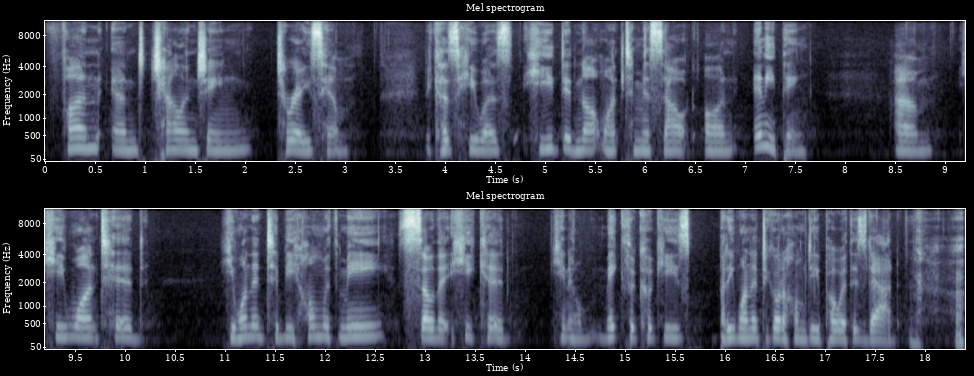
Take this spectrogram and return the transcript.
fun and challenging to raise him because he was he did not want to miss out on anything um, he wanted he wanted to be home with me so that he could you know make the cookies but he wanted to go to home depot with his dad.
